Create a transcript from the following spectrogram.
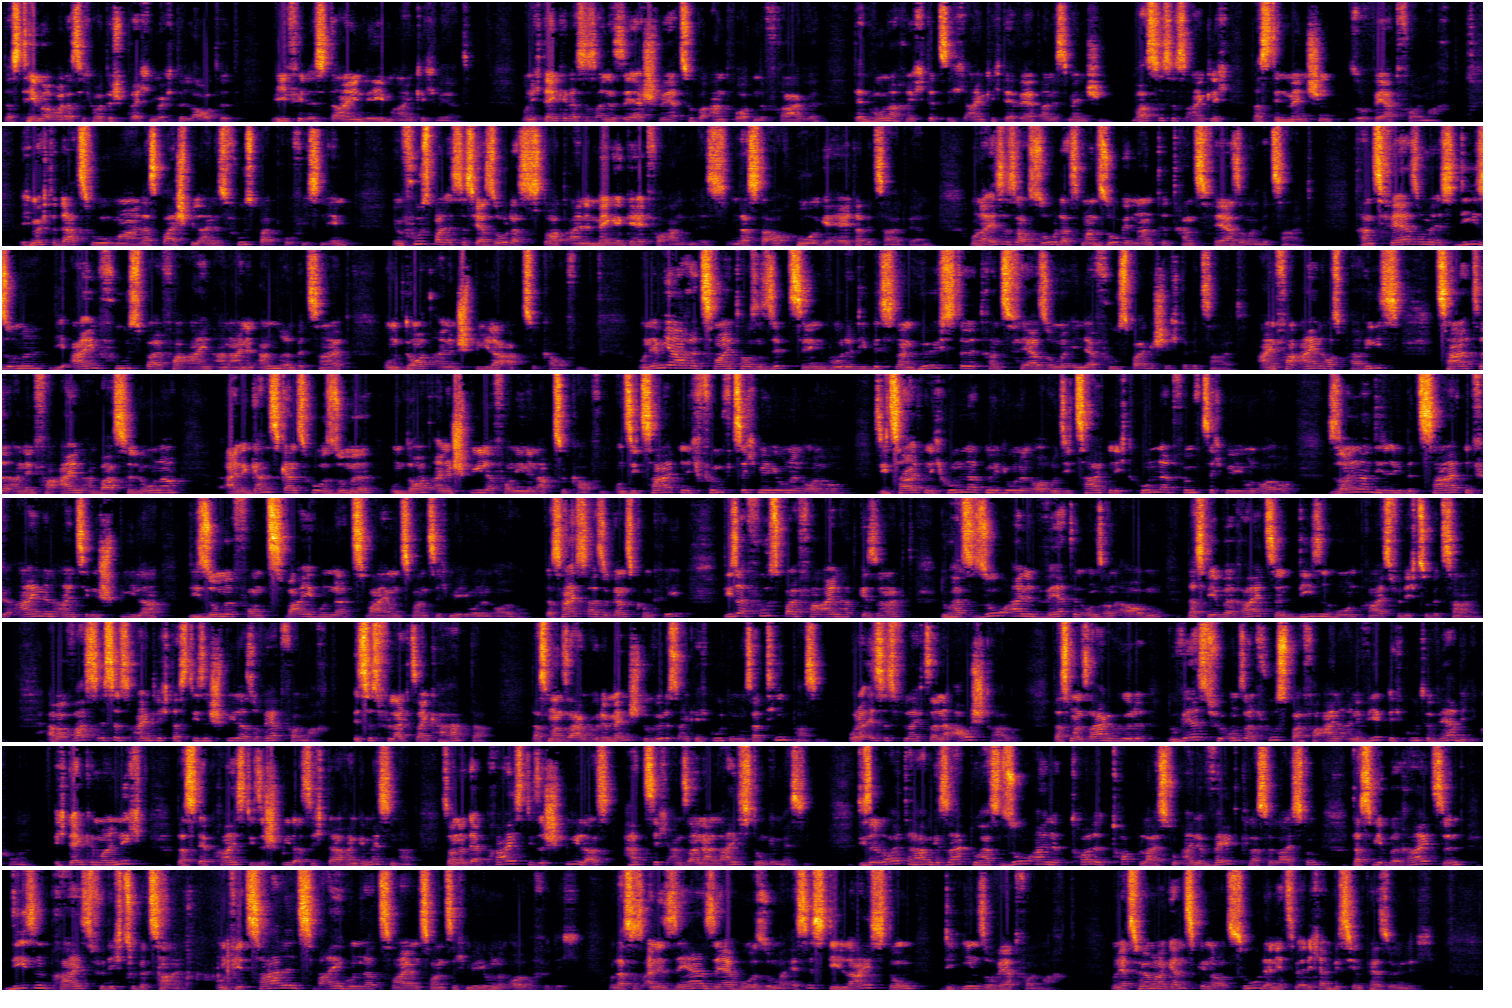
Das Thema, über das ich heute sprechen möchte, lautet, wie viel ist dein Leben eigentlich wert? Und ich denke, das ist eine sehr schwer zu beantwortende Frage, denn wonach richtet sich eigentlich der Wert eines Menschen? Was ist es eigentlich, das den Menschen so wertvoll macht? Ich möchte dazu mal das Beispiel eines Fußballprofis nehmen. Im Fußball ist es ja so, dass dort eine Menge Geld vorhanden ist und dass da auch hohe Gehälter bezahlt werden. Und da ist es auch so, dass man sogenannte Transfersummen bezahlt. Transfersumme ist die Summe, die ein Fußballverein an einen anderen bezahlt, um dort einen Spieler abzukaufen. Und im Jahre 2017 wurde die bislang höchste Transfersumme in der Fußballgeschichte bezahlt. Ein Verein aus Paris zahlte an den Verein an Barcelona eine ganz, ganz hohe Summe, um dort einen Spieler von ihnen abzukaufen. Und sie zahlten nicht 50 Millionen Euro, sie zahlten nicht 100 Millionen Euro, sie zahlten nicht 150 Millionen Euro, sondern die bezahlten für einen einzigen Spieler die Summe von 222 Millionen Euro. Das heißt also ganz konkret, dieser Fußballverein hat gesagt, du hast so einen Wert in unseren Augen, dass wir bereit sind, diesen hohen Preis für dich zu bezahlen. Aber was ist es eigentlich, das diesen Spieler so wertvoll macht? Ist es vielleicht sein Charakter? Dass man sagen würde, Mensch, du würdest eigentlich gut in unser Team passen? Oder ist es vielleicht seine Ausstrahlung? dass man sagen würde, du wärst für unseren Fußballverein eine wirklich gute Werbeikone. Ich denke mal nicht, dass der Preis dieses Spielers sich daran gemessen hat, sondern der Preis dieses Spielers hat sich an seiner Leistung gemessen. Diese Leute haben gesagt, du hast so eine tolle Top-Leistung, eine Weltklasse-Leistung, dass wir bereit sind, diesen Preis für dich zu bezahlen. Und wir zahlen 222 Millionen Euro für dich. Und das ist eine sehr, sehr hohe Summe. Es ist die Leistung, die ihn so wertvoll macht. Und jetzt hör mal ganz genau zu, denn jetzt werde ich ein bisschen persönlich.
